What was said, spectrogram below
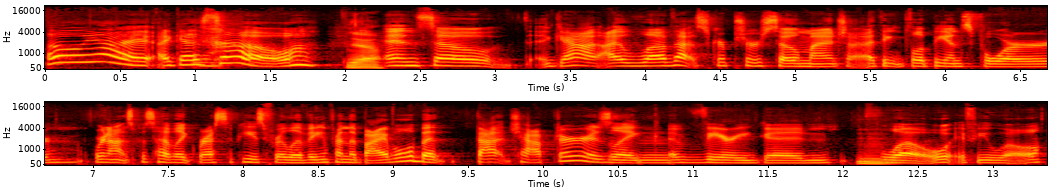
oh yeah I, I guess so Yeah. and so yeah I love that scripture so much I think Philippians 4 we're not supposed to have like recipes for living from the Bible but that chapter is like mm-hmm. a very good mm. flow if you will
